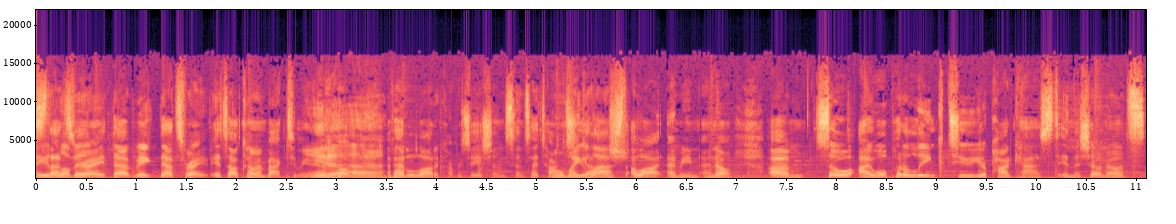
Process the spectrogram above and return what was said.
and I that's love it. right. That make that's right. It's all coming back to me now. Yeah. I've had a lot of conversations since I talked Oh to you gosh. last. A lot. I mean, I know. Um, so I will put a link to your podcast in the show notes.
